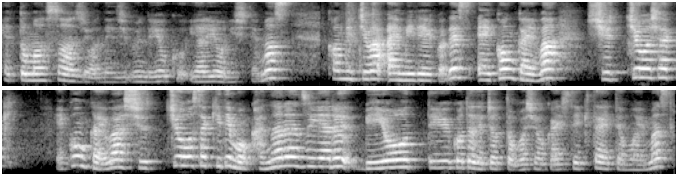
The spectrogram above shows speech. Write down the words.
ヘッドマッサージはね自分でよくやるようにしてます。こんにちはあゆみれいこです、えー今回は出張先今回は出張先でも必ずやる美容っていうことでちょっとご紹介していきたいと思います。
